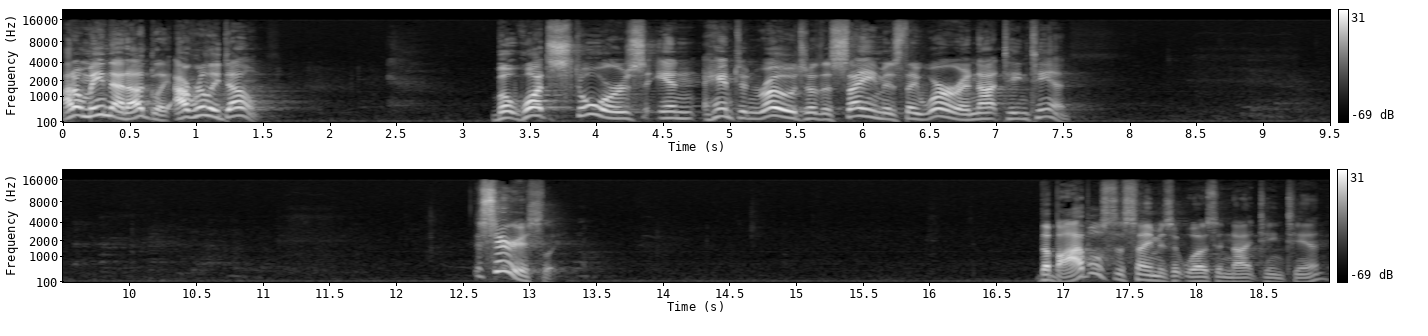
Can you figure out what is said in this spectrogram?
I don't mean that ugly. I really don't. But what stores in Hampton Roads are the same as they were in 1910? Seriously. The Bible's the same as it was in 1910.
